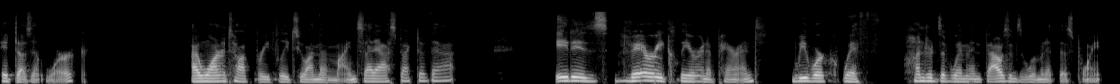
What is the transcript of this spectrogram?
it doesn't work. I want to talk briefly too on the mindset aspect of that. It is very clear and apparent. We work with hundreds of women, thousands of women at this point.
